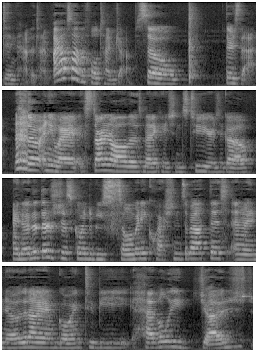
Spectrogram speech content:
didn't have the time. I also have a full-time job, so there's that. so anyway, started all those medications two years ago. I know that there's just going to be so many questions about this and I know that I am going to be heavily judged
